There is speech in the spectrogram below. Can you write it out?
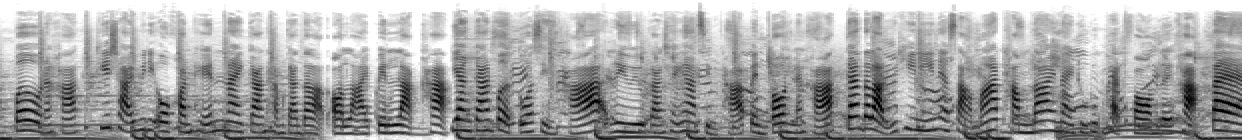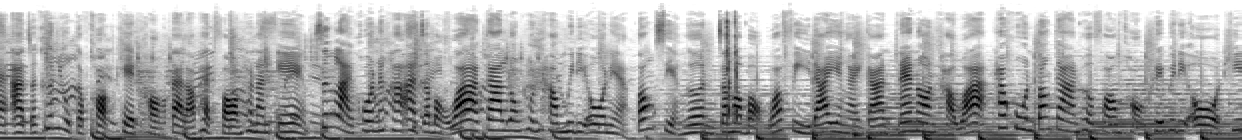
Apple นะคะ ที่ใช้วิดีโอคอนเทนต์ในการทำการตลาดออนไลน์เป็นหลักค่ะ อย่างการเปิดตัวสินค้ารีวิวการใช้งานสินค้าเป็นต้นนะคะ การตลาดวิธีนี้เนี่ยสามารถทำได้ในทุกๆ แพลตฟอร์มเลยค่ะ แต่อาจจะขึ้นอยู่กับขอบเขตของแต่ละแพลตฟอร์มเท่านั้นเอง ซึ่งหลายคนนะคะอาจจะบอกว่าการลงทุนทำวิดีโอเนี่ยต้องเสียเงินจะมาบอกว่าฟรีได้ยังไงกัน แน่นอนค่ะว่า ถ้าคุณต้องการเพอร์ฟอร์มของคลิปวิดีโอที่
